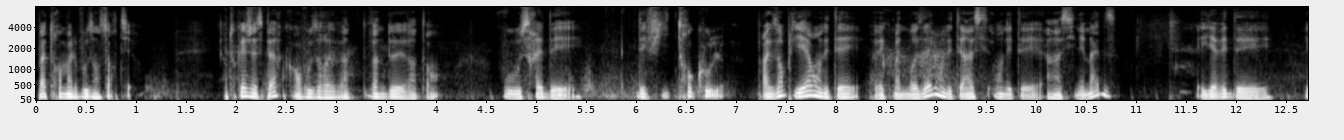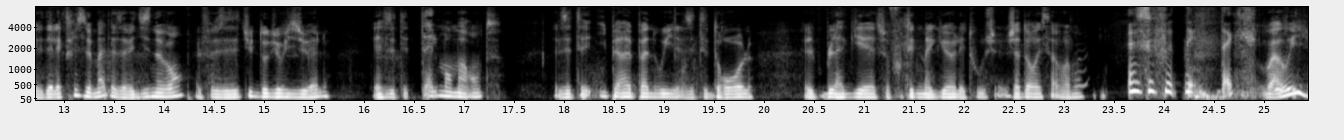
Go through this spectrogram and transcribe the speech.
pas trop mal vous en sortir. En tout cas, j'espère que quand vous aurez 20 22 et 20 ans, vous serez des, des filles trop cool. Par exemple, hier, on était avec Mademoiselle, on était à, un- on était à un cinémads, et il y avait des, il y avait des lectrices de maths, elles avaient 19 ans, elles faisaient des études d'audiovisuel, et elles étaient tellement marrantes. Elles étaient hyper épanouies, elles étaient drôles, elles blaguaient, elles se foutaient de ma gueule et tout. J'adorais ça vraiment. Elle se foutait. Bah oui.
